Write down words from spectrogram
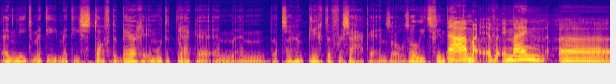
En niet met die, met die staf de bergen in moeten trekken. En, en dat ze hun plichten verzaken en zo. Zoiets vindt hij Ja, maar in mijn eh,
